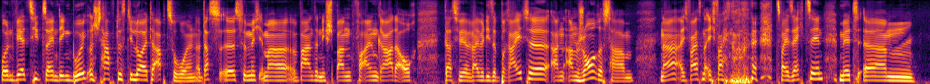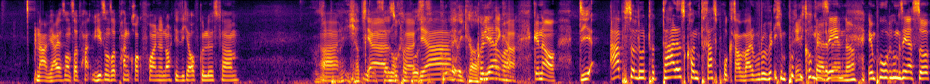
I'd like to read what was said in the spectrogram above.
und wer zieht sein Ding durch und schafft es, die Leute abzuholen. Und das äh, ist für mich immer wahnsinnig spannend, vor allem gerade auch, dass wir, weil wir diese Breite an, an Genres haben. Na, ich weiß noch, ich weiß noch 2016 mit, ähm, na, wie heißt unsere, Punk- hieß unsere Punkrock-Freunde noch, die sich aufgelöst haben? Ah, ich habe es ja, gestern noch super. gewusst. Ja, Cholerica. Cholerica, Ja, genau. Die absolut totales Kontrastprogramm waren, wo du wirklich im Publikum gesehen, Band, ne? im Publikum gesehen hast, so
